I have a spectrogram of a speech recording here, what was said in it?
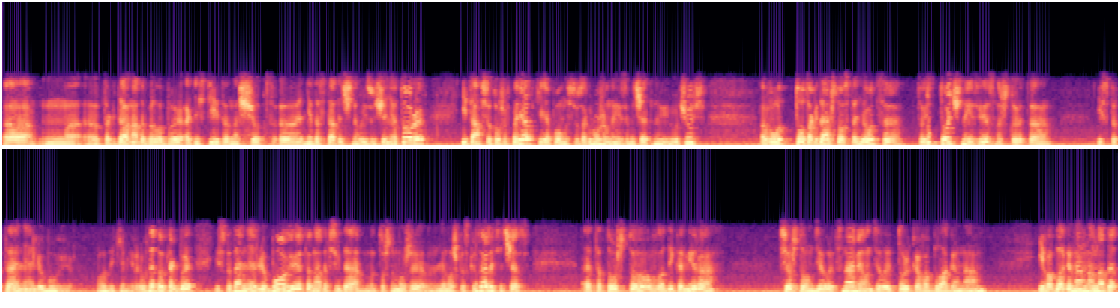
тогда надо было бы отнести это насчет э, недостаточного изучения Торы, и там все тоже в порядке, я полностью загруженный, замечательно и учусь, вот, то тогда что остается? То есть точно известно, что это испытание любовью владыки мира. Вот это как бы испытание любовью, это надо всегда, ну, то, что мы уже немножко сказали сейчас, это то, что владыка мира, все, что он делает с нами, он делает только во благо нам. И во благо нам нам надо,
